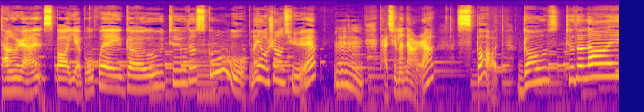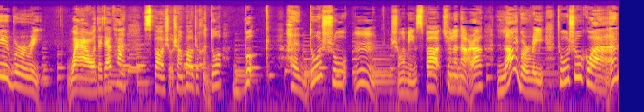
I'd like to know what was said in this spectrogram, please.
当然，Spot 也不会 go to the school，没有上学。嗯，他去了哪儿啊？Spot goes to the library。哇哦！大家看，Spa 手上抱着很多 book，很多书，嗯，说明 Spa 去了哪儿啊？Library，图书馆。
